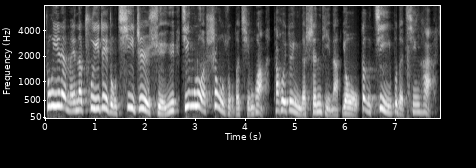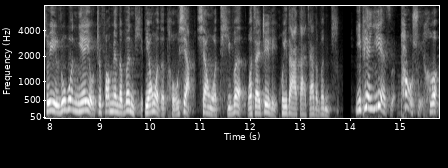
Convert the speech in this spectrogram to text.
中医认为呢，出于这种气滞血瘀、经络受阻的情况，它会对你的身体呢。有更进一步的侵害，所以如果你也有这方面的问题，点我的头像向我提问，我在这里回答大家的问题。一片叶子泡水喝，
